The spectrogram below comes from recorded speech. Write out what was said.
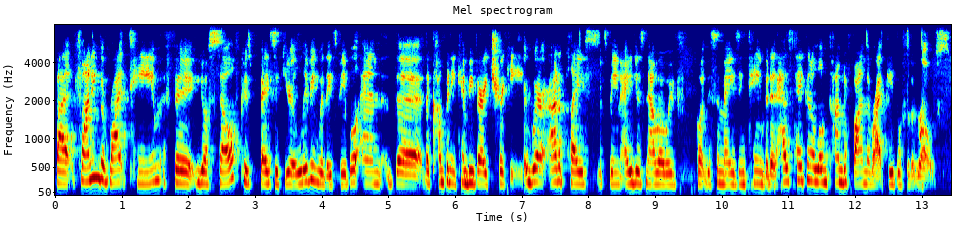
but finding the right team for yourself because basically you're living with these people and the the company can be very tricky. We're at a place. It's been ages now where we've got this amazing team, but it has taken a long time to find the right people for the roles.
